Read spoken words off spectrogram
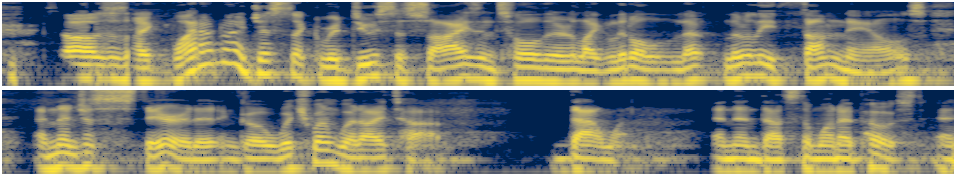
So i was just like why don't i just like reduce the size until they're like little literally thumbnails and then just stare at it and go which one would i tap that one. And then that's the one i post. And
